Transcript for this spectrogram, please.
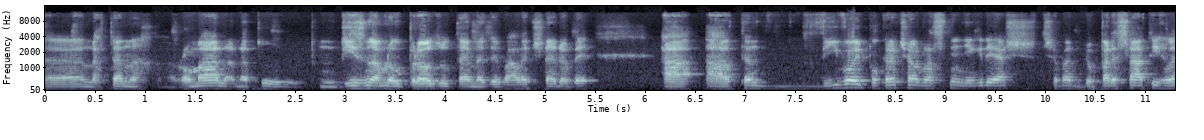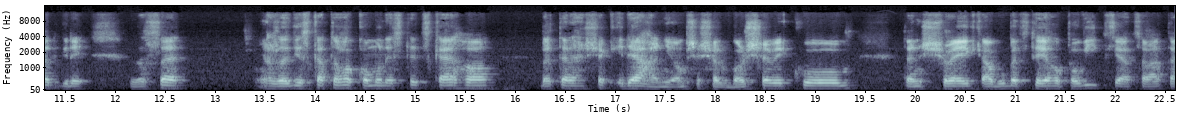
e, na ten román, na tu významnou prózu té meziválečné doby. A, a ten vývoj pokračoval vlastně někdy až třeba do 50. let, kdy zase z hlediska toho komunistického byl ten Hašek ideální. On přešel k bolševikům, ten Švejk a vůbec ty jeho povídky a celá ta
